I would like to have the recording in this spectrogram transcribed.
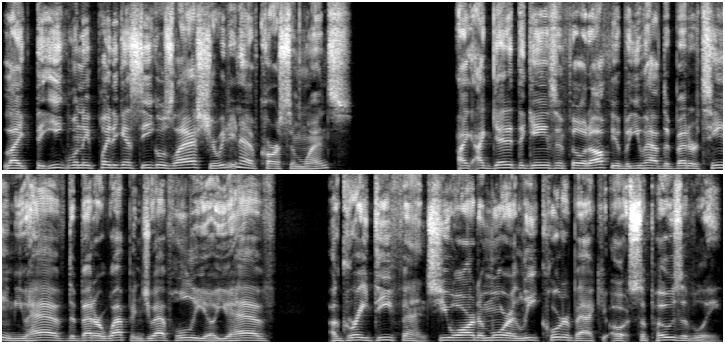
like the Eagle when they played against the Eagles last year. We didn't have Carson Wentz. I, I get it, the game's in Philadelphia, but you have the better team. You have the better weapons. You have Julio. You have a great defense. You are the more elite quarterback, uh, supposedly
